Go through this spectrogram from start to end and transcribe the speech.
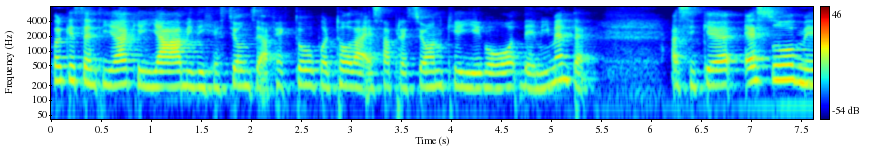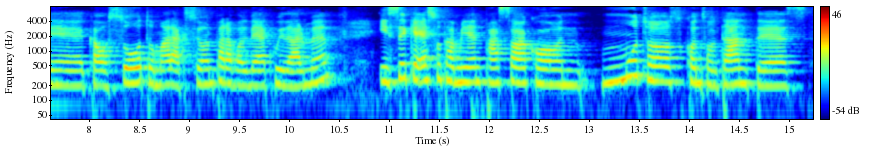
porque sentía que ya mi digestión se afectó por toda esa presión que llegó de mi mente. Así que eso me causó tomar acción para volver a cuidarme y sé que eso también pasa con muchos consultantes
